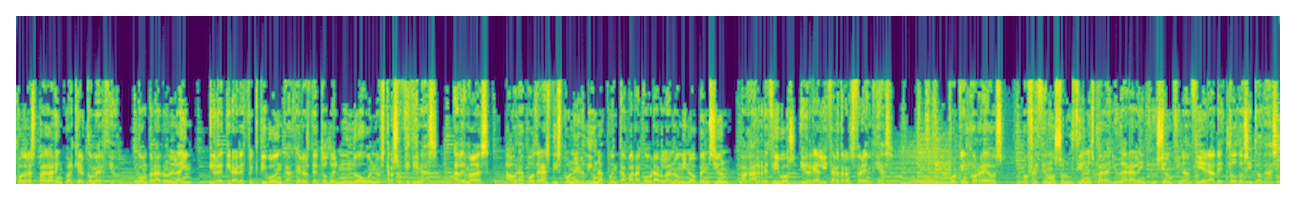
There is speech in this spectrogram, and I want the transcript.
podrás pagar en cualquier comercio, comprar online y retirar efectivo en cajeros de todo el mundo o en nuestras oficinas. Además, ahora podrás disponer de una cuenta para cobrar la nómina o pensión, pagar recibos y realizar transferencias. Porque en Correos ofrecemos soluciones para ayudar a la inclusión financiera de todos y todas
